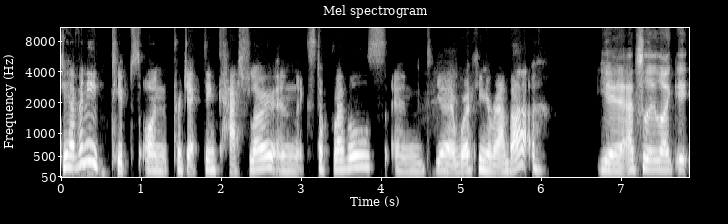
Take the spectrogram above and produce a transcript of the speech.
Do you have any tips on projecting cash flow and like stock levels and yeah, working around that? Yeah, absolutely. Like it,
